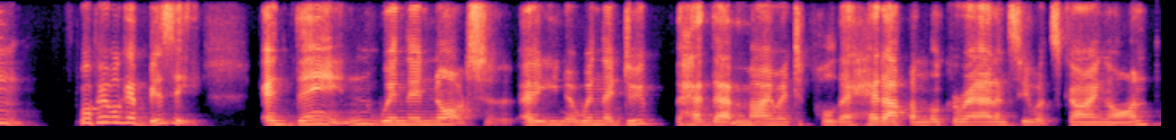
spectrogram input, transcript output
Mm. Well, people get busy and then when they're not uh, you know when they do have that moment to pull their head up and look around and see what's going on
